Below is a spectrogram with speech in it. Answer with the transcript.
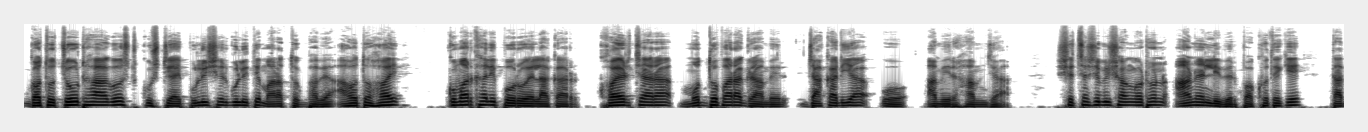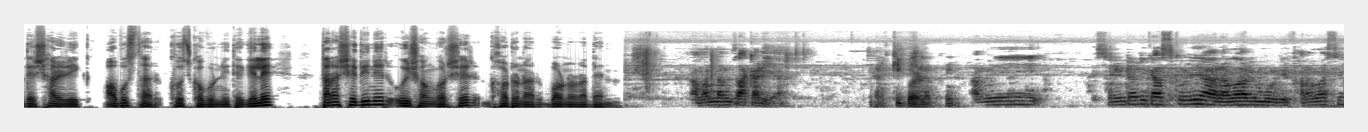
গত চৌঠা আগস্ট কুষ্টিয়ায় পুলিশের গুলিতে মারাত্মকভাবে আহত হয় কুমারখালী পৌর এলাকার খয়েরচারা মধ্যপাড়া গ্রামের জাকারিয়া ও আমির হামজা। স্বেচ্ছাসেবী সংগঠন আর্ন অ্যান্ড লিভের পক্ষ থেকে তাদের শারীরিক অবস্থার খোঁজখবর নিতে গেলে তারা সেদিনের ওই সংঘর্ষের ঘটনার বর্ণনা দেন। আমার নাম জাকারিয়া। কি করেন আপনি? আমি স্যানিটারি কাজ করি আর আমার মুরগির ফার্ম আছে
